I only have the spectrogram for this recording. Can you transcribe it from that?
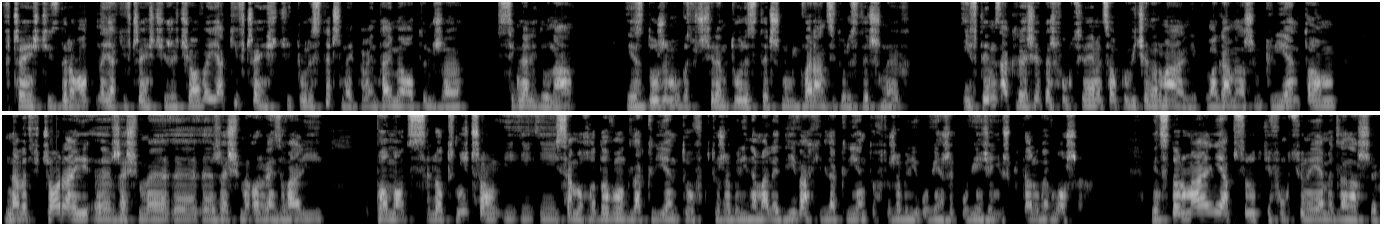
w części zdrowotnej, jak i w części życiowej, jak i w części turystycznej. Pamiętajmy o tym, że Signal Iduna jest dużym ubezpieczycielem turystycznym i gwarancji turystycznych i w tym zakresie też funkcjonujemy całkowicie normalnie. Pomagamy naszym klientom. Nawet wczoraj e, żeśmy, e, żeśmy organizowali pomoc lotniczą i, i, i, samochodową dla klientów, którzy byli na Malediwach i dla klientów, którzy byli uwięzieni w szpitalu we Włoszech. Więc normalnie, absolutnie funkcjonujemy dla naszych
